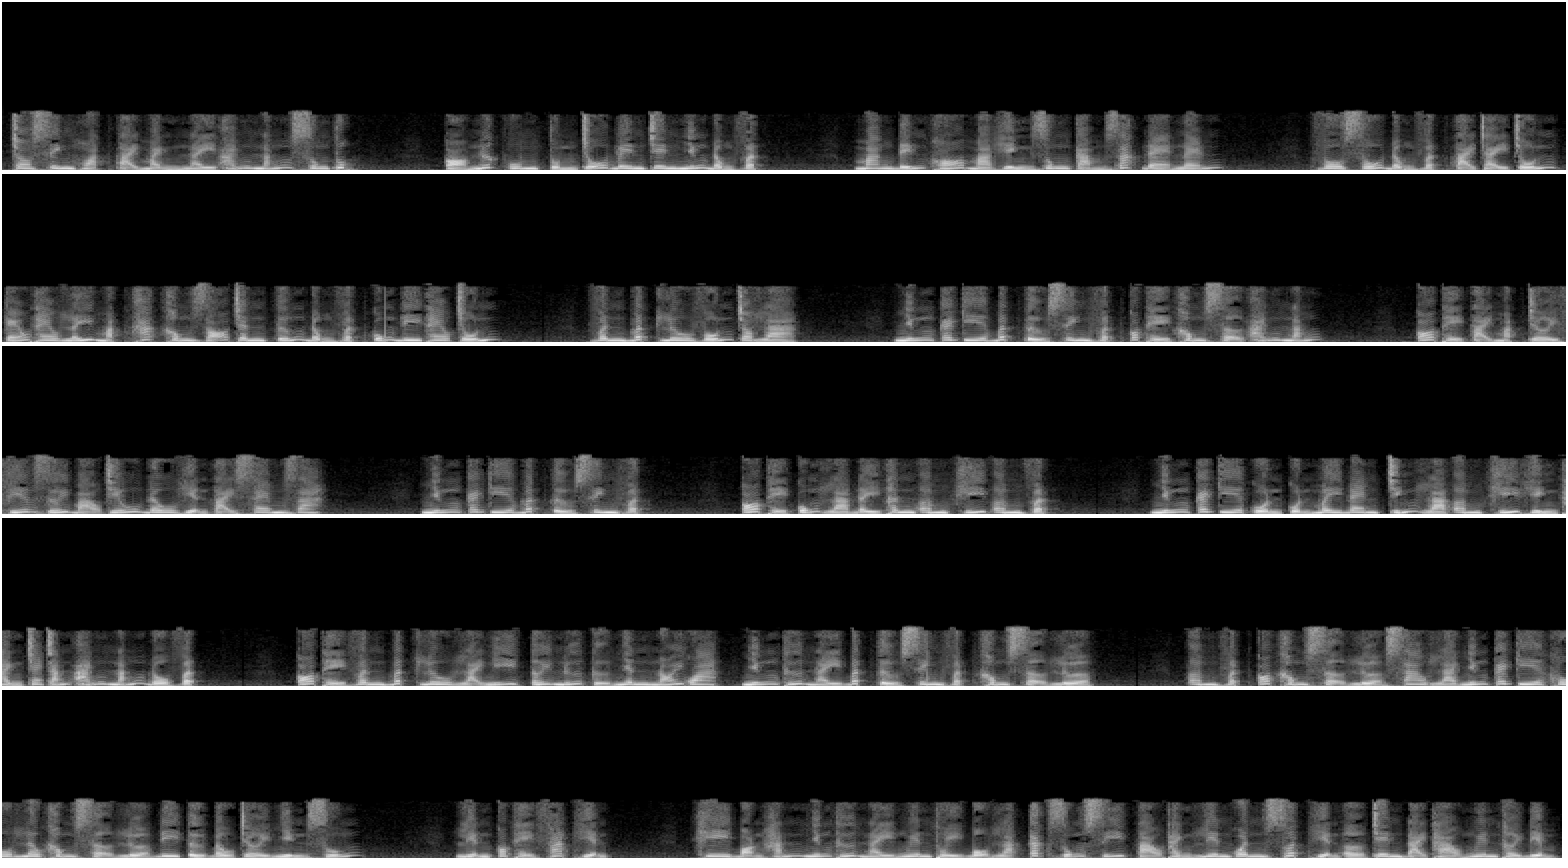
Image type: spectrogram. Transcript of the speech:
Cho sinh hoạt tại mảnh này ánh nắng sung túc. Cỏ nước um tùm chỗ bên trên những động vật. Mang đến khó mà hình dung cảm giác đè nén. Vô số động vật tại chạy trốn kéo theo lấy mặt khác không rõ chân tướng động vật cũng đi theo trốn. Vân bất lưu vốn cho là. Những cái kia bất tử sinh vật có thể không sợ ánh nắng. Có thể tại mặt trời phía dưới bảo chiếu đâu hiện tại xem ra. Những cái kia bất tử sinh vật. Có thể cũng là đầy thân âm khí âm vật. Những cái kia cuồn cuộn mây đen chính là âm khí hình thành che chắn ánh nắng đồ vật. Có thể vân bất lưu lại nghĩ tới nữ cử nhân nói qua, những thứ này bất tử sinh vật không sợ lửa. Âm vật có không sợ lửa sao là những cái kia khô lâu không sợ lửa đi từ bầu trời nhìn xuống. Liền có thể phát hiện. Khi bọn hắn những thứ này nguyên thủy bộ lạc các dũng sĩ tạo thành liên quân xuất hiện ở trên đại thảo nguyên thời điểm.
